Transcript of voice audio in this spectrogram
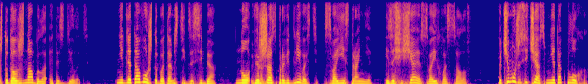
что должна была это сделать. Не для того, чтобы отомстить за себя, но верша справедливость в своей стране и защищая своих вассалов. Почему же сейчас мне так плохо?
